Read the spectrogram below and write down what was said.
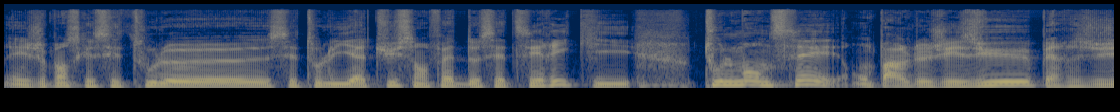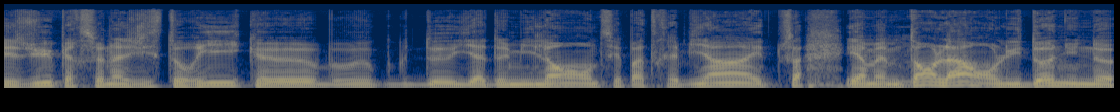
Et je pense que c'est tout le c'est tout le hiatus en fait de cette série qui tout le monde sait. On parle de Jésus, Jésus, personnage historique euh, de il y a 2000 ans, on ne sait pas très bien et tout ça. Et en même mm. temps là, on lui donne une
